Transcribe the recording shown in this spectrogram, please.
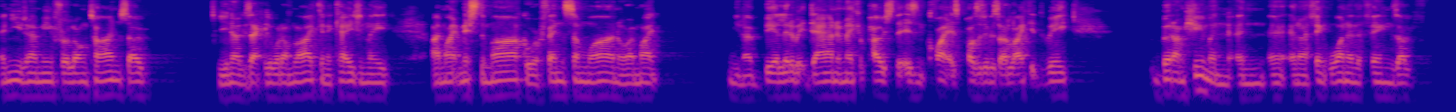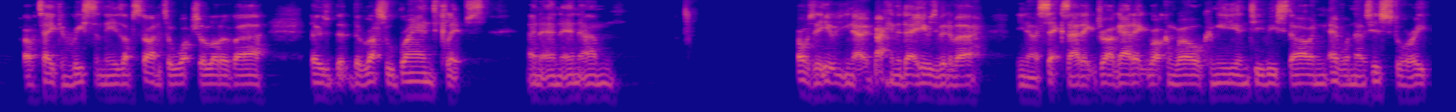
And you know me for a long time. So you know exactly what i'm like. And occasionally i might miss the mark or offend someone or i might you know be a little bit down and make a post that isn't quite as positive as I'd like it to be. But I'm human, and and I think one of the things I've I've taken recently is I've started to watch a lot of uh, those the, the Russell Brand clips, and and and um, obviously he was you know back in the day he was a bit of a you know a sex addict, drug addict, rock and roll comedian, TV star, and everyone knows his story.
